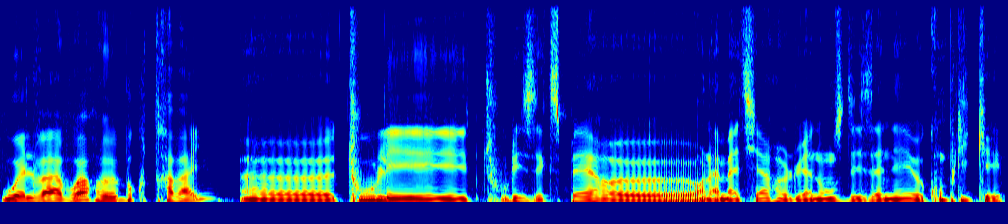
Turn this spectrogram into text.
où elle va avoir beaucoup de travail. Tous, les, tous les experts en la matière lui annoncent des années compliquées.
